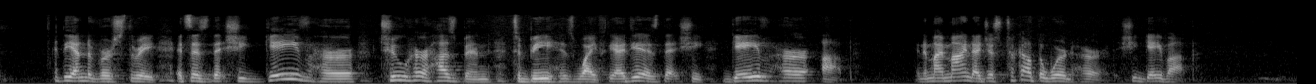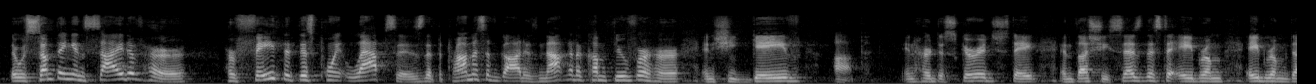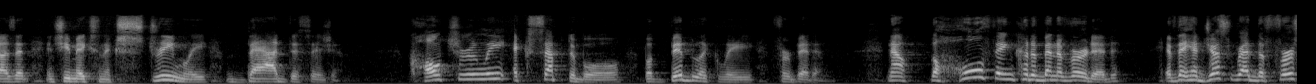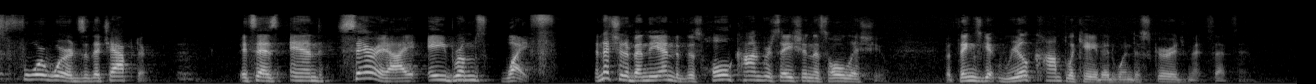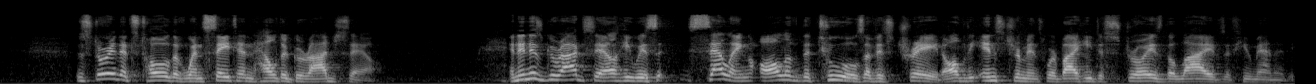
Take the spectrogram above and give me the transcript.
at the end of verse 3. It says that she gave her to her husband to be his wife. The idea is that she gave her up. And in my mind, I just took out the word her. She gave up. There was something inside of her. Her faith at this point lapses that the promise of God is not going to come through for her, and she gave up in her discouraged state, and thus she says this to Abram. Abram does it, and she makes an extremely bad decision. Culturally acceptable, but biblically forbidden. Now, the whole thing could have been averted if they had just read the first four words of the chapter. It says, and Sarai, Abram's wife. And that should have been the end of this whole conversation, this whole issue. But things get real complicated when discouragement sets in. The story that's told of when Satan held a garage sale. And in his garage sale, he was selling all of the tools of his trade, all of the instruments whereby he destroys the lives of humanity.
